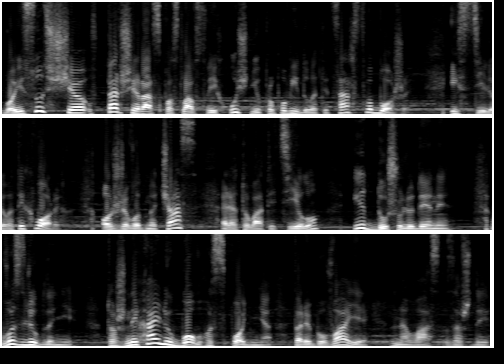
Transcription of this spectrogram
Бо Ісус ще в перший раз послав своїх учнів проповідувати Царство Боже і зцілювати хворих, отже, водночас рятувати тіло і душу людини. Возлюблені, тож нехай любов Господня перебуває на вас завжди.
